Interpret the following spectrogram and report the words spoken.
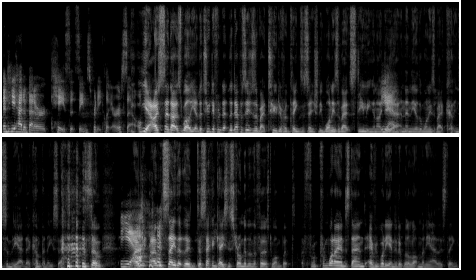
And he had a better case, it seems pretty clear. So Yeah, I said that as well. Yeah, the two different the depositions are about two different things essentially. One is about stealing an idea, Yeah. and then the other one is about cutting somebody out their company. So, so yeah, I would, I would say that the the second case is stronger than the first one. But from from what I understand, everybody ended up with a lot of money out of this thing.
